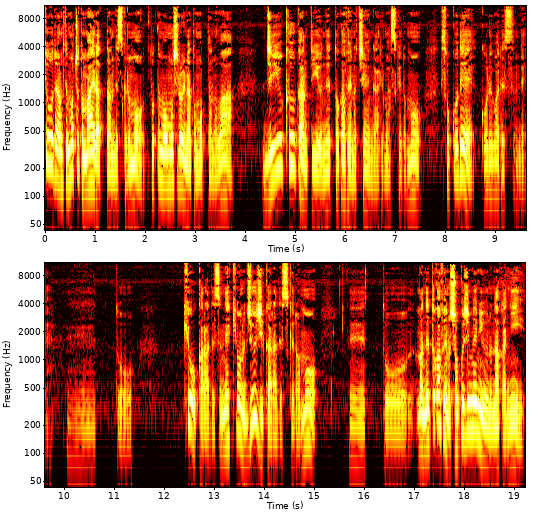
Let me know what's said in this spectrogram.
今日ではなくてもうちょっと前だったんですけども、とても面白いなと思ったのは、自由空間っていうネットカフェのチェーンがありますけども、そこで、これはですね、えー、っと、今日からですね、今日の10時からですけども、えー、っと、まあ、ネットカフェの食事メニューの中に、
